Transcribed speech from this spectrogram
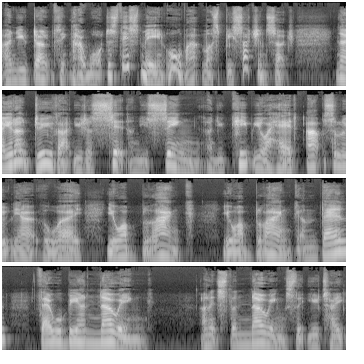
and you don't think, now what does this mean? Oh, that must be such and such. No, you don't do that. You just sit and you sing and you keep your head absolutely out of the way. You are blank. You are blank. And then there will be a knowing. And it's the knowings that you take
